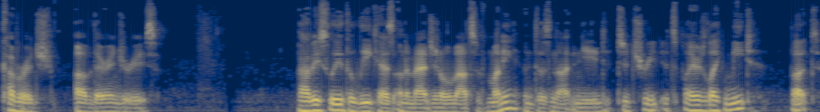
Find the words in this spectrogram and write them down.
coverage of their injuries. Obviously, the league has unimaginable amounts of money and does not need to treat its players like meat, but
